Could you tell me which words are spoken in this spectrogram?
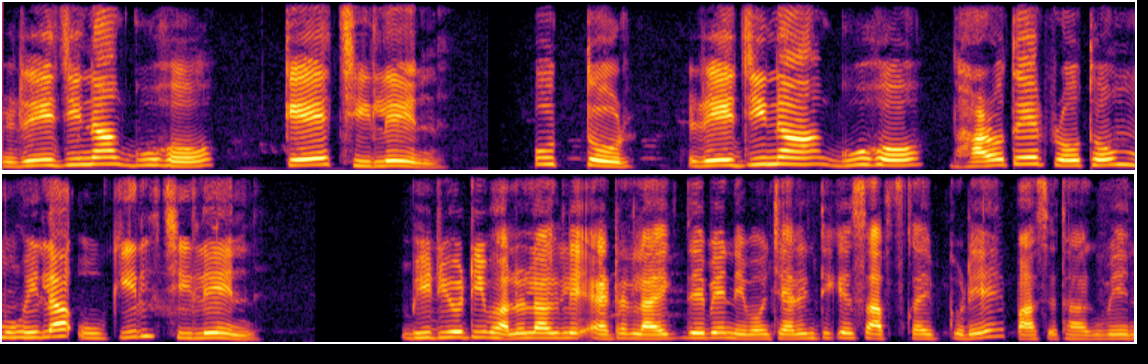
রেজিনা গুহ কে ছিলেন? উত্তর, রেজিনা গুহ ভারতের প্রথম মহিলা উকিল ছিলেন। ভিডিওটি ভালো লাগলে একটা লাইক দেবেন এবং চ্যানেলটিকে সাবস্ক্রাইব করে পাশে থাকবেন।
